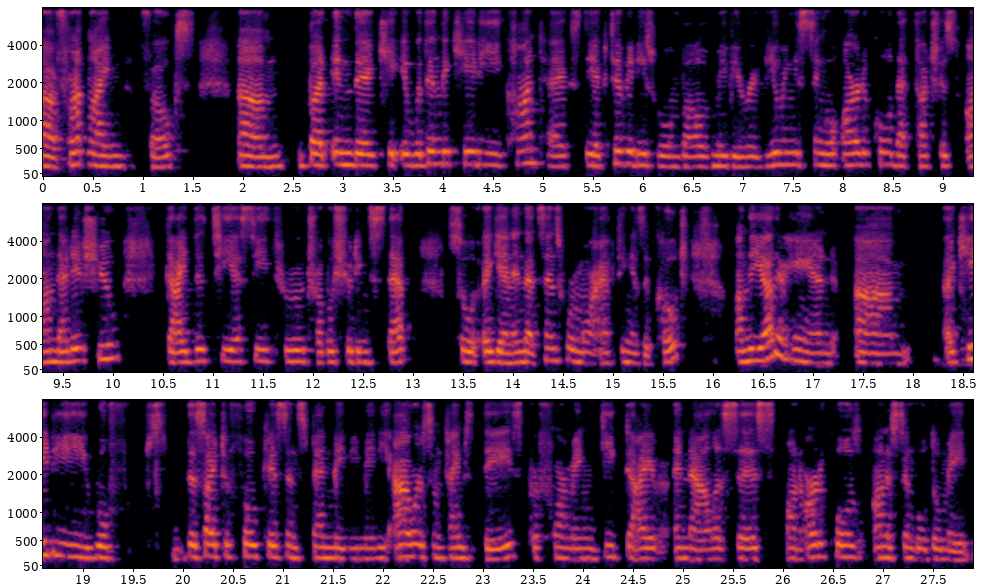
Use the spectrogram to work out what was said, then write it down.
uh, frontline folks. Um, but in the within the KDE context, the activities will involve maybe reviewing a single article that touches on that issue, guide the TSE through troubleshooting step. So again, in that sense, we're more acting as a coach. On the other hand, um, a KDE will decide to focus and spend maybe many hours, sometimes days, performing deep dive analysis on articles on a single domain.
